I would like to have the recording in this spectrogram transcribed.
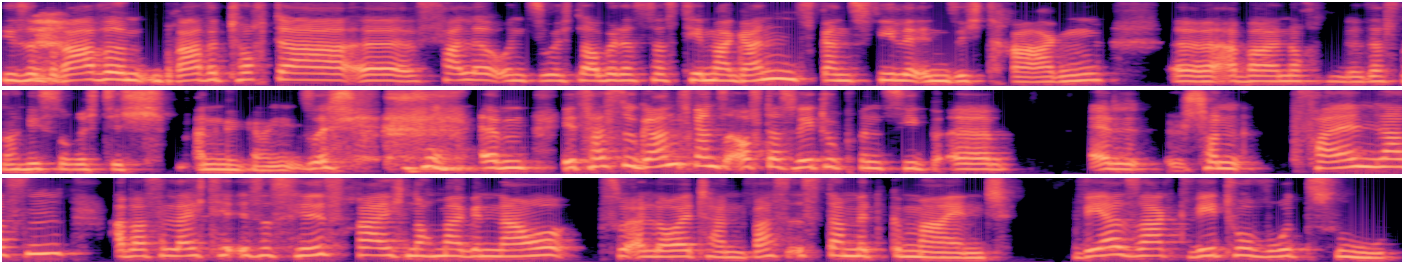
diese brave, brave Tochter-Falle äh, und so, ich glaube, dass das Thema ganz, ganz viele in sich tragen, äh, aber noch, das noch nicht so richtig angegangen sind. ähm, jetzt hast du ganz, ganz oft das Veto-Prinzip äh, schon fallen lassen, aber vielleicht ist es hilfreich, nochmal genau zu erläutern, was ist damit gemeint? Wer sagt Veto wozu?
